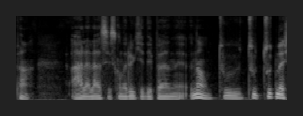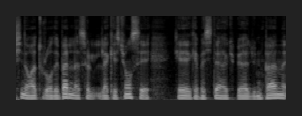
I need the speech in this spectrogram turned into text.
enfin, ah là là, c'est scandaleux qu'il y ait des pannes. Non, tout, tout- toute machine aura toujours des pannes. La seule, la question, c'est quelle est la capacité à récupérer d'une panne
